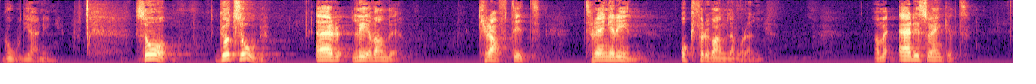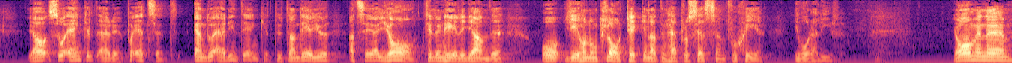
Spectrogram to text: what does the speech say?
god gärning. Så, Guds ord är levande, kraftigt, tränger in och förvandlar våra liv. Ja, men är det så enkelt? Ja, så enkelt är det på ett sätt. Ändå är det inte enkelt, utan det är ju att säga ja till den helige Ande och ge honom klartecken att den här processen får ske i våra liv. Ja, men eh,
